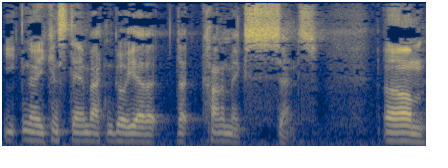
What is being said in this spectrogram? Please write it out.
you, you know you can stand back and go, yeah, that that kind of makes sense. Um,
